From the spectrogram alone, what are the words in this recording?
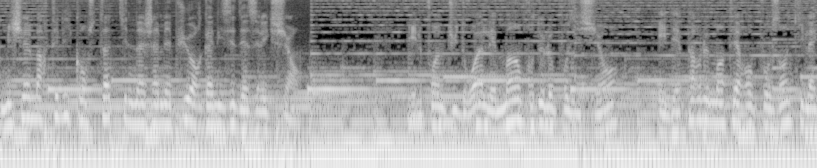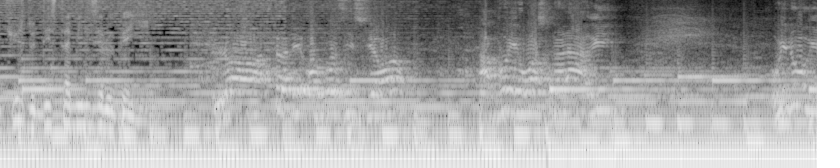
Michel Martelly constate qu'il n'a jamais pu organiser des élections. Il pointe du doigt les membres de l'opposition et des parlementaires opposants qui l'accusent de déstabiliser le pays. De l'opposition, oui, nous oui,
